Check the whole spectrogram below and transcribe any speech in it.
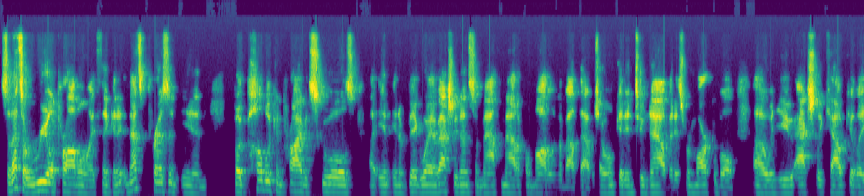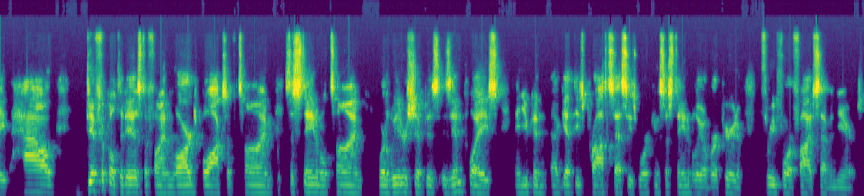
so that's a real problem, I think, and, it, and that's present in both public and private schools uh, in, in a big way. I've actually done some mathematical modeling about that, which I won't get into now, but it's remarkable uh, when you actually calculate how difficult it is to find large blocks of time, sustainable time, where leadership is, is in place and you can uh, get these processes working sustainably over a period of three, four, five, seven years.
